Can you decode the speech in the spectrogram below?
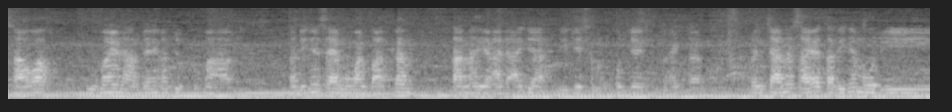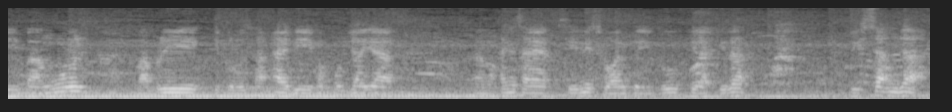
sawah lumayan harganya kan cukup mahal tadinya saya memanfaatkan tanah yang ada aja di desa Mengkurjaya satu hektar rencana saya tadinya mau dibangun pabrik di perusahaan eh, di Mengkurjaya nah, makanya saya ke sini soal ke ibu kira-kira bisa enggak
